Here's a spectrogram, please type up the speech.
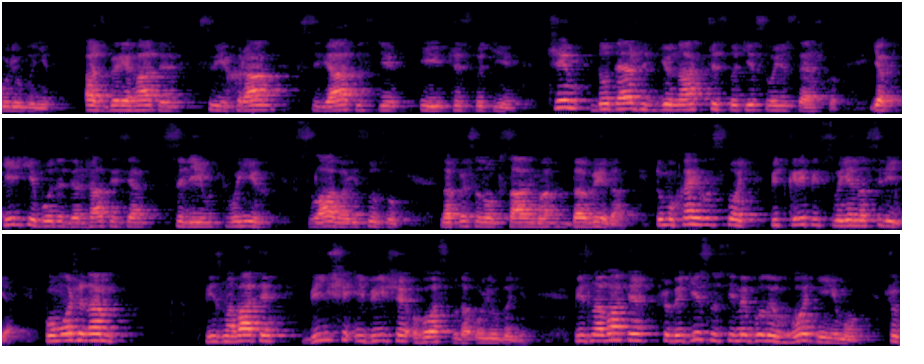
улюблені, а зберігати свій храм, святості і чистоті. Чим додержить юнак чистоті свою стежку, як тільки буде держатися слів твоїх, слава Ісусу, написано в псалмах Давида. Тому хай Господь підкріпить своє насліддя, поможе нам пізнавати більше і більше Господа улюблені, пізнавати, щоб в дійсності ми були вгодні йому, щоб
